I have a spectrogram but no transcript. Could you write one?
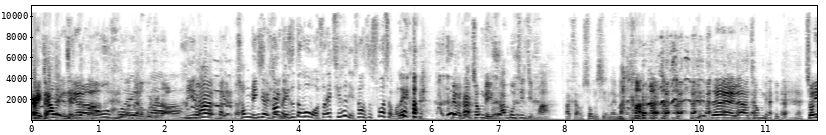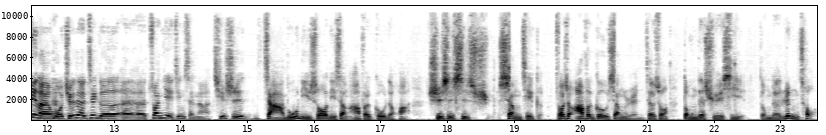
哎，嘉伟，真的吗我怎么不知道你呢？你聪明在这里他每次，都问我说：“哎，其实你上次说什么了呀 没有他聪明，他不自己骂，他找宋鑫来骂。对，他聪明。所以呢，我觉得这个呃呃专业精神啊，其实假如你说你上 AlphaGo 的话，其实是像这个，或者说 AlphaGo 上人，就是说懂得学习，懂得认错，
